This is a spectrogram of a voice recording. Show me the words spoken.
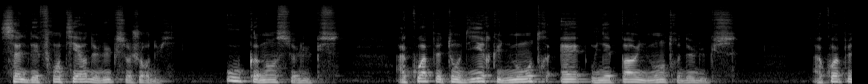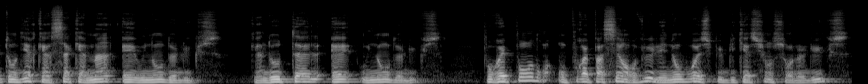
celle des frontières du luxe aujourd'hui. Où commence le luxe? À quoi peut-on dire qu'une montre est ou n'est pas une montre de luxe? À quoi peut-on dire qu'un sac à main est ou non de luxe? Qu'un hôtel est ou non de luxe? Pour répondre, on pourrait passer en revue les nombreuses publications sur le luxe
